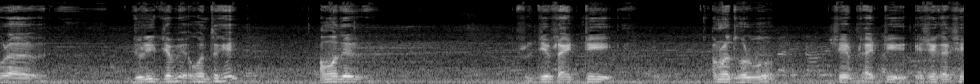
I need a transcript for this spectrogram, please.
ওরা জুরিক যাবে, ওখান থেকে আমাদের যে ফ্লাইটটি আমরা ধরবো, সেই ফ্লাইটটি এসে গেছে।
